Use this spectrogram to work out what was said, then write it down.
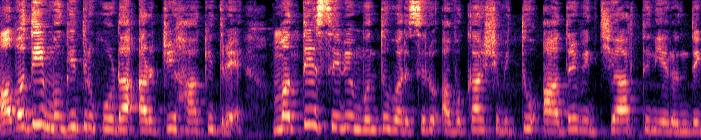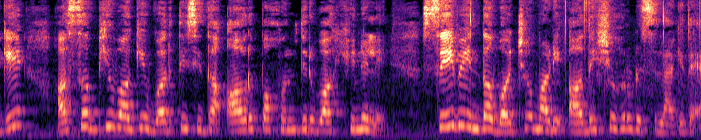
ಅವಧಿ ಮುಗಿದ್ರೂ ಕೂಡ ಅರ್ಜಿ ಹಾಕಿದ್ರೆ ಮತ್ತೆ ಸೇವೆ ಮುಂದುವರೆಸಲು ಅವಕಾಶವಿತ್ತು. ಆದರೆ ವಿದ್ಯಾರ್ಥಿನಿಯರೊಂದಿಗೆ ಅಸಭ್ಯವಾಗಿ ವರ್ತಿಸಿದ ಆರೋಪ ಹೊಂದಿರುವ ಹಿನ್ನೆಲೆ ಸೇವೆಯಿಂದ ವಜಾ ಮಾಡಿ ಆದೇಶ ಹೊರಡಿಸಲಾಗಿದೆ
